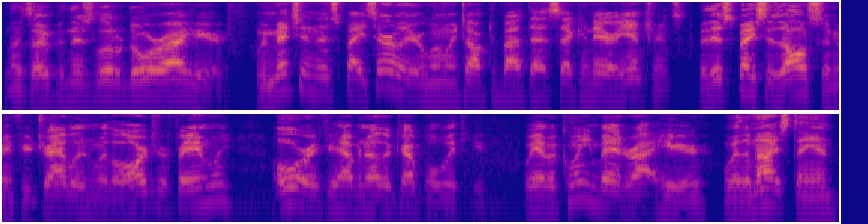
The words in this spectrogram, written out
let's open this little door right here. We mentioned this space earlier when we talked about that secondary entrance, but this space is awesome if you're traveling with a larger family or if you have another couple with you. We have a queen bed right here with a nightstand,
